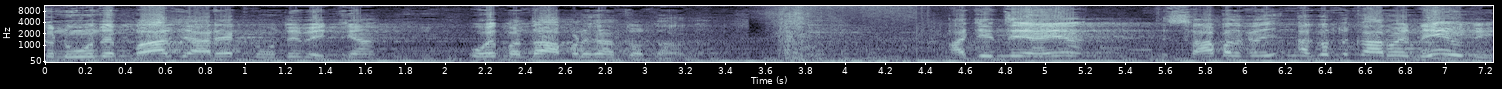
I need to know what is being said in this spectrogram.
ਕਾਨੂੰਨ ਦੇ ਬਾਹਰ ਜਾ ਰਿਹਾ ਕਾਨੂੰਨ ਦੇ ਵਿੱਚ ਆ। ਉਹ ਬੰਦਾ ਆਪਣੇ ਸਾਹ ਤੁਰਦਾ ਹੁੰਦਾ। ਅੱਜ ਇੱਥੇ ਆਏ ਆ ਤੇ ਸਾਬਤ ਕਰੀ ਅਗਰ ਤੋਂ ਕਾਰਵਾਈ ਨਹੀਂ ਹੁੰਦੀ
